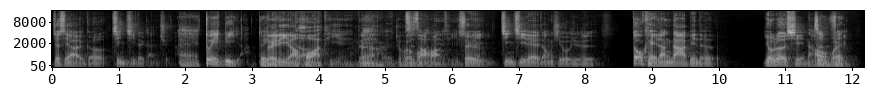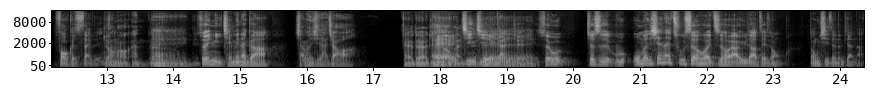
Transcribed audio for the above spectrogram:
就是要有一个竞技的感觉，哎，对立啦，对立，然后话题，对啊，就会制造话题，所以竞技类的东西，我觉得都可以让大家变得有热血，然后会 focus 在这，就很好看，对，所以你前面那个啊，小朋友其他教啊。哎，对啊，哎，竞技的感觉，所以，我就是我，我们现在出社会之后要遇到这种东西，真的比较难。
